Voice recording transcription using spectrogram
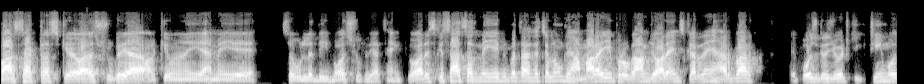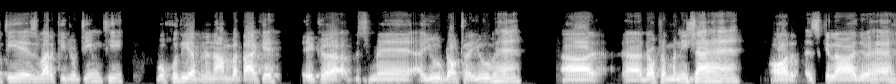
पारसा ट्रस्ट के और शुक्रिया कि उन्होंने ये हमें ये सहूलत दी। बहुत शुक्रिया थैंक यू और इसके साथ साथ मैं ये भी बताता चलूँ कि हमारा ये प्रोग्राम जो अरेंज कर रहे हैं हर बार पोस्ट ग्रेजुएट की टीम होती है। इस बार की जो टीम थी, वो खुद ही अपने नाम बता के एक इसमें अयूब डॉक्टर अयूब हैं डॉक्टर मनीषा हैं और इसके अलावा जो है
